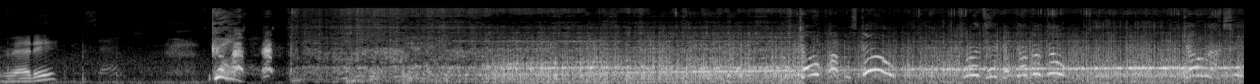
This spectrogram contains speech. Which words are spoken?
Ready? Go! Go, puppies, go! Come on, take it. Go, go, go! Go, Maxie!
